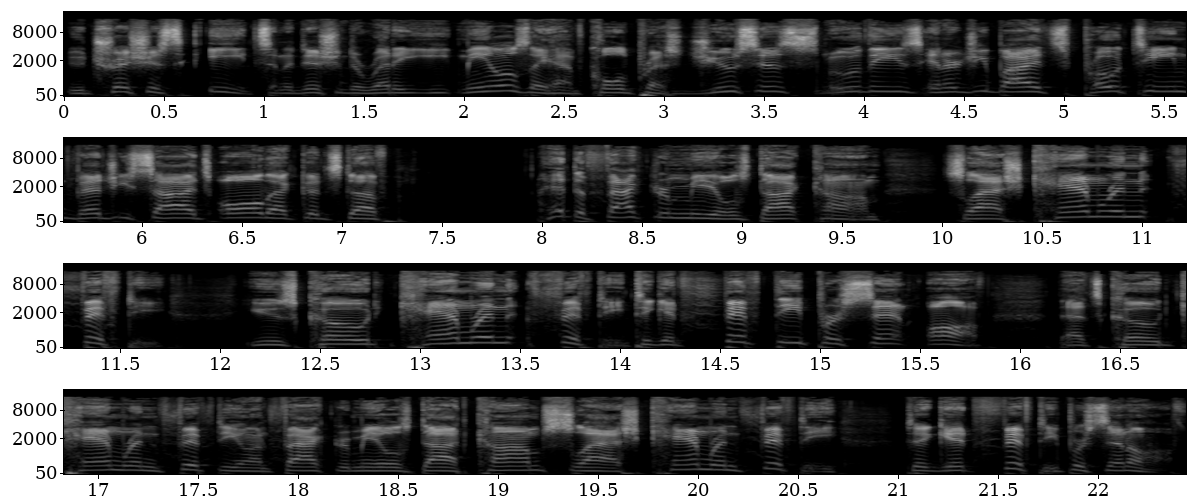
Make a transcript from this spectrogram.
nutritious eats. In addition to ready to eat meals, they have cold pressed juices, smoothies, energy bites, protein, veggie sides, all that good stuff. Head to factormeals.com slash Cameron50. Use code Cameron50 to get 50% off. That's code Cameron50 on factormeals.com slash Cameron50 to get 50% off.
